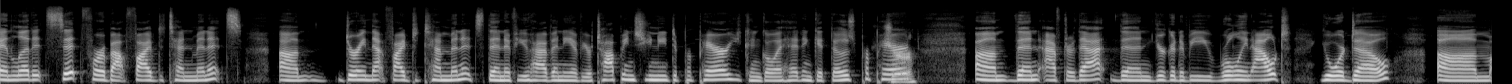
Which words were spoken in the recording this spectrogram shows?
and let it sit for about five to ten minutes. Um, during that five to ten minutes, then if you have any of your toppings you need to prepare, you can go ahead and get those prepared. Sure. Um, then after that, then you're going to be rolling out your dough. Um,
